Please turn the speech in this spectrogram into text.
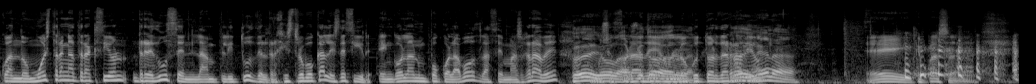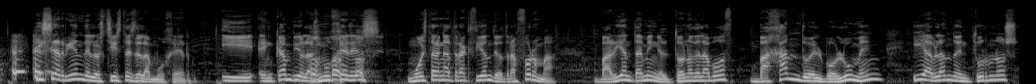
cuando muestran atracción reducen la amplitud del registro vocal, es decir, engolan un poco la voz, la hacen más grave, hey, como hola, si fuera de un locutor de radio. Hey, nena. ¡Ey! ¿Qué pasa? y se ríen de los chistes de la mujer. Y en cambio las mujeres muestran atracción de otra forma. Varían también el tono de la voz, bajando el volumen y hablando en turnos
